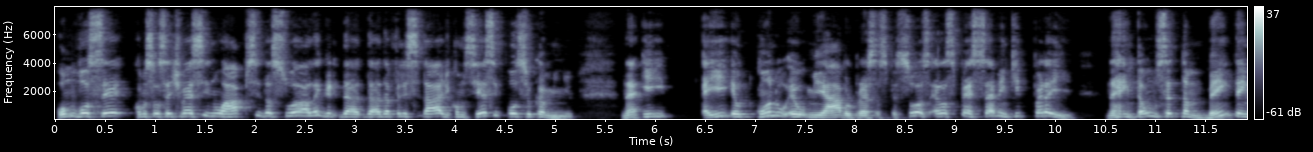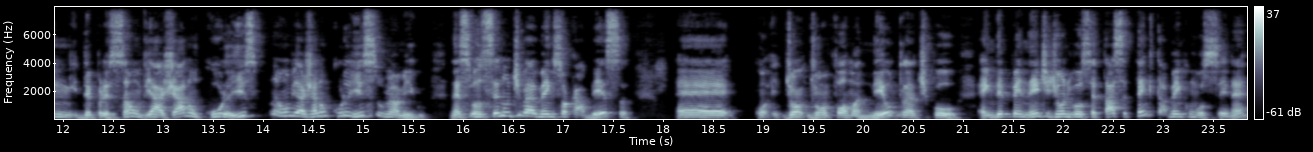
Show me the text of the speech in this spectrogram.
como você, como se você estivesse no ápice da sua alegria, da, da, da, felicidade, como se esse fosse o caminho, né? E aí eu, quando eu me abro para essas pessoas, elas percebem que, peraí, né? Então você também tem depressão, viajar não cura isso? Não, viajar não cura isso, meu amigo. Né? Se você não tiver bem em sua cabeça, é, de, uma, de, uma, forma neutra, tipo, é independente de onde você tá, você tem que estar tá bem com você, né?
